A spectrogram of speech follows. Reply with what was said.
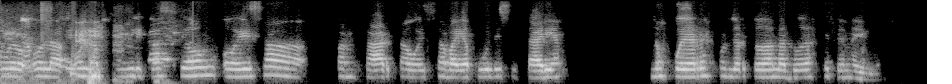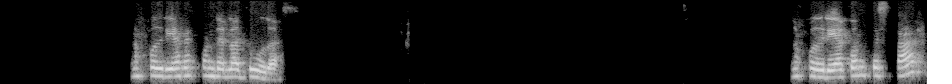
o, o la, o la publicación, o esa pancarta, o esa valla publicitaria, nos puede responder todas las dudas que tenemos? ¿Nos podría responder las dudas? ¿Nos podría contestar?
